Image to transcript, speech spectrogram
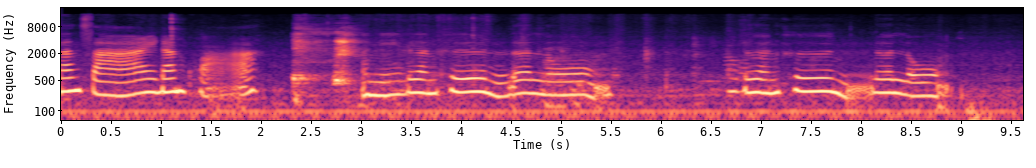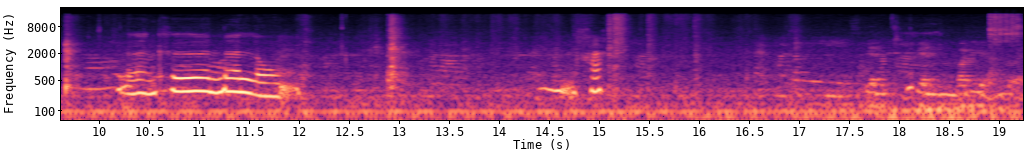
ด้านซ้าย ด้านขวา อันนี้เลื่อนขึ้น เลื่อนลง เลื่อนขึ้น เลื่อนลง เลื่อนขึ้น เลื่อนลงนะคะเปลี่ยนเปลี่ยนบอดี้หลังด้วย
